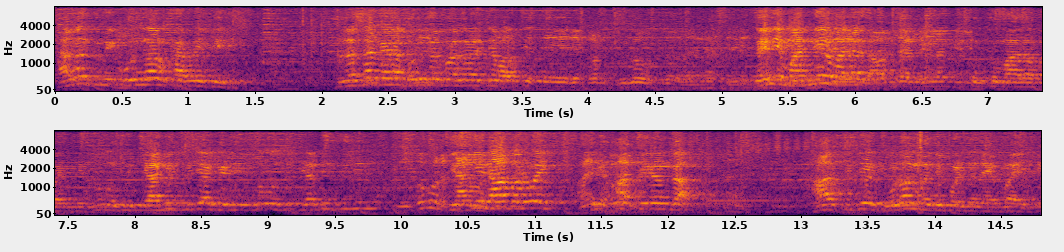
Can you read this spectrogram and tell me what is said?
सांगा तुम्ही कोणावर कारवाई केली? नसा करा ब्रोकर बनाराच्या बाबतीत ते रेकॉर्ड जुनं होतं. नाही नाही, मान्य आहे मला. तुम्हाला पाहिजे तू म्हणतो चाबी तुझ्याकडे तू म्हणतो चाबी दिली बरोबर. बरोबर आणि हा तिरंगा. हा. तिथे गुणांमध्ये पडलेला आहे पाहिजे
